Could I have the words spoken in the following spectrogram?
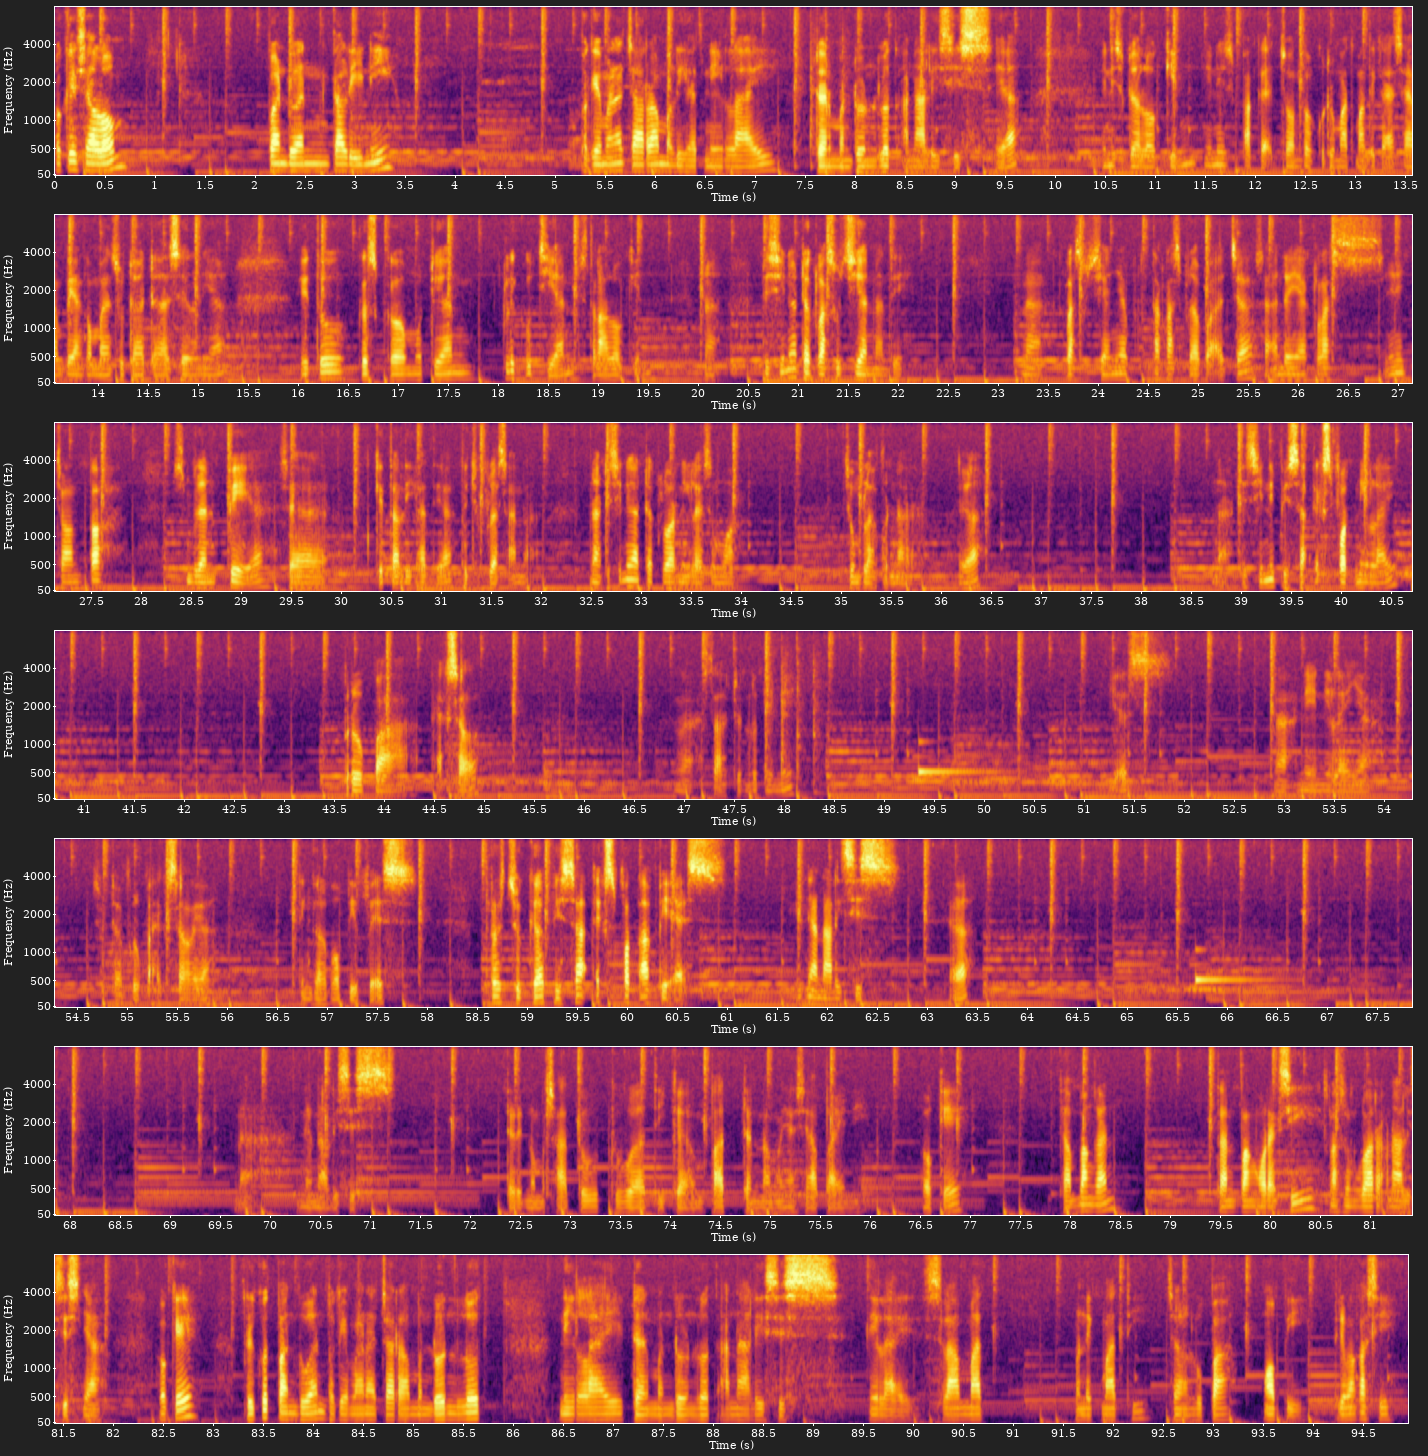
Oke, Shalom. Panduan kali ini bagaimana cara melihat nilai dan mendownload analisis ya. Ini sudah login, ini pakai contoh guru matematika SMP yang kemarin sudah ada hasilnya. Itu terus kemudian klik ujian setelah login. Nah, di sini ada kelas ujian nanti. Nah, kelas ujiannya kelas berapa aja? Seandainya kelas ini contoh 9B ya. Saya kita lihat ya 17 anak. Nah di sini ada keluar nilai semua. Jumlah benar ya. Nah di sini bisa ekspor nilai berupa Excel. Nah setelah download ini. Yes. Nah ini nilainya. Sudah berupa Excel ya. Tinggal copy paste terus juga bisa ekspor ABS ini analisis ya. Nah ini analisis. Dari nomor 1 2 3 4 dan namanya siapa ini? Oke gampang kan? Tanpa ngoreksi langsung keluar analisisnya. Oke berikut panduan bagaimana cara mendownload nilai dan mendownload analisis nilai. Selamat menikmati, jangan lupa ngopi. Terima kasih.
